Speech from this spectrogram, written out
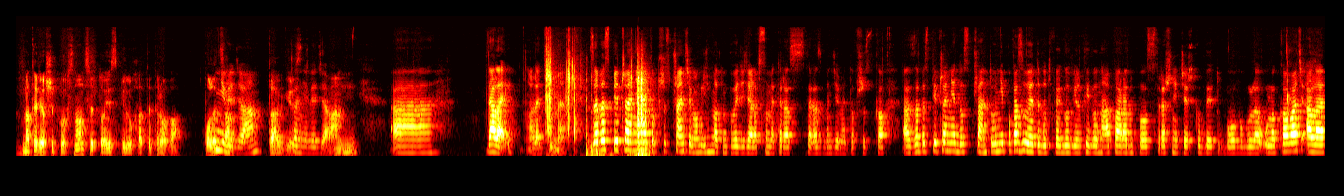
materiał szybko chnący to jest pielucha tetrowa. Polecam. Nie wiedziałam, Tak to jest. nie wiedziałam. Mhm. A dalej lecimy. Zabezpieczenie to przy sprzęcie mogliśmy o tym powiedzieć, ale w sumie teraz, teraz będziemy to wszystko. A zabezpieczenie do sprzętu. Nie pokazuję tego Twojego wielkiego na aparat, bo strasznie ciężko by tu było w ogóle ulokować, ale.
